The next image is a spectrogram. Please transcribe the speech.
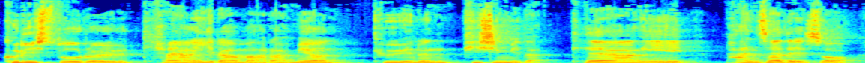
그리스도를 태양이라 말하면 교회는 빛입니다. 태양이 반사돼서 즉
